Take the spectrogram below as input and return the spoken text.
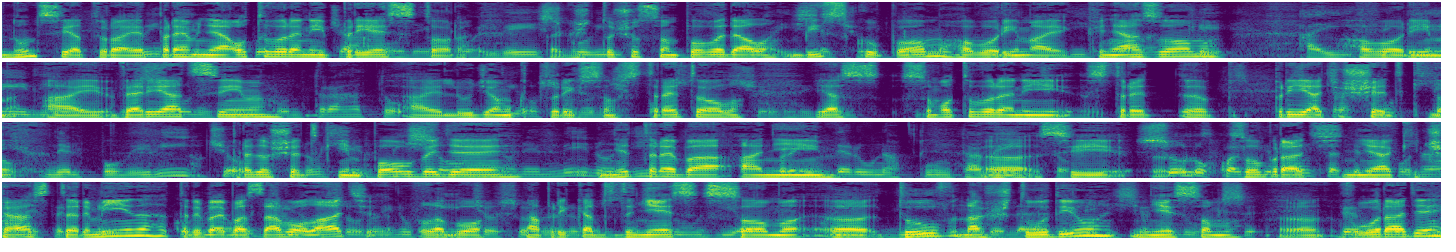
nunciatúra je pre mňa otvorený priestor. Takže to, čo som povedal biskupom, hovorím aj kňazom, hovorím aj veriacim, aj ľuďom, ktorých som stretol. Ja som otvorený stret, e, prijať všetkých. Predovšetkým po obede netreba ani uh, si zobrať nejaký čas, termín, treba iba zavolať, lebo napríklad dnes som uh, tu na štúdiu, nie som uh, v úrade,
